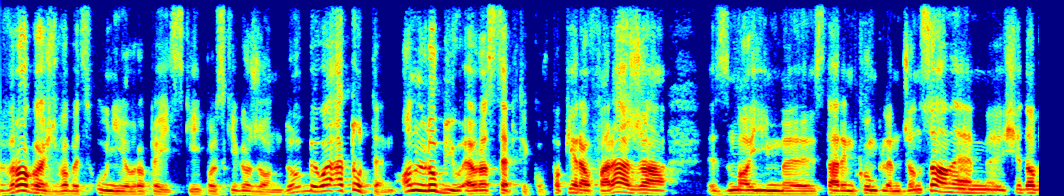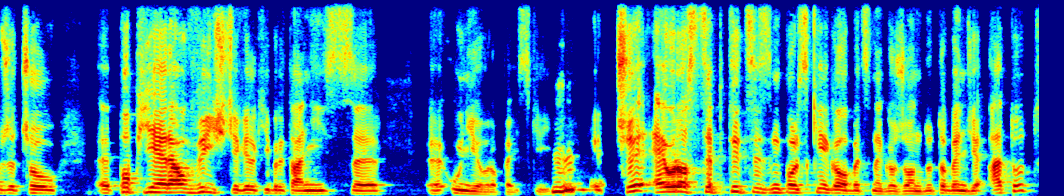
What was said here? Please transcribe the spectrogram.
wrogość wobec Unii Europejskiej polskiego rządu była atutem. On lubił eurosceptyków, popierał Faraża, z moim e, starym kumplem Johnsonem się dobrze czuł, e, popierał wyjście Wielkiej Brytanii z e, Unii Europejskiej. Mhm. Czy eurosceptycyzm polskiego obecnego rządu to będzie atut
